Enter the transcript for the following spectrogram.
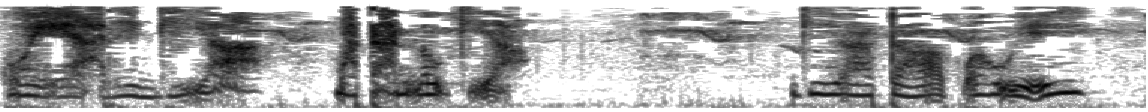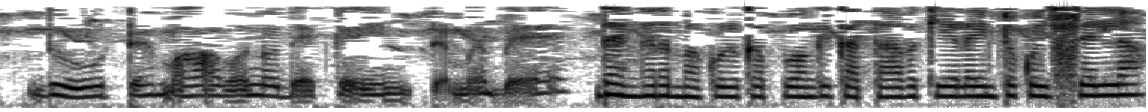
කොහේ හරි ගියා. මට නොකියා. ගියාට ආපහු එයි දූට මාව නොදැක ඉන්නම බෑ දැන් අර මකුල් කපුවන්ගේ කතාව කියලා ඉන්නකො ඉස්සෙල්ලා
